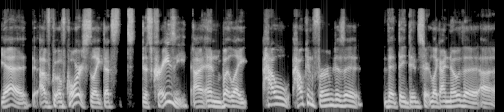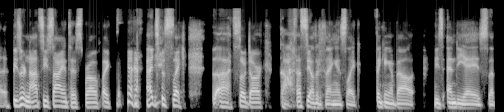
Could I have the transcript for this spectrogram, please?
yeah, of of course, like that's that's crazy. I, and but like, how how confirmed is it that they did? cer- Like, I know the uh, these are Nazi scientists, bro. Like I just like uh, it's so dark. Ah, that's the other thing is like thinking about these NDAs that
